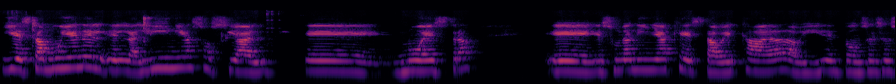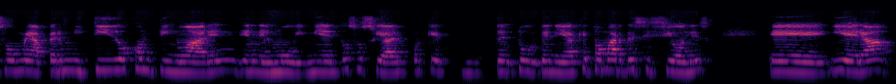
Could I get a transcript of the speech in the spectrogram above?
y está muy en, el, en la línea social eh, nuestra. Eh, es una niña que está becada, David, entonces eso me ha permitido continuar en, en el movimiento social porque tenía que tomar decisiones y era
